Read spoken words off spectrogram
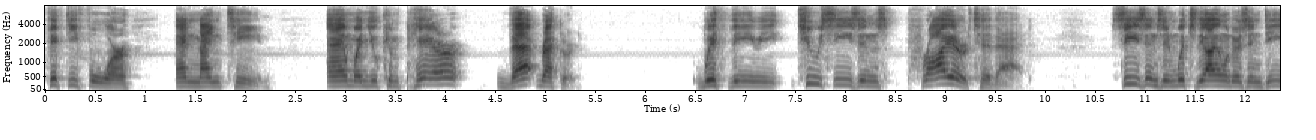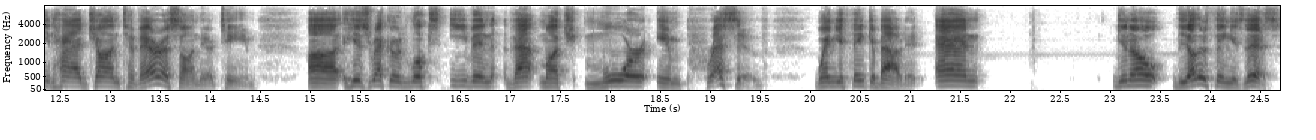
54, and 19. And when you compare that record with the two seasons prior to that, seasons in which the Islanders indeed had John Tavares on their team, uh, his record looks even that much more impressive when you think about it. And, you know, the other thing is this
